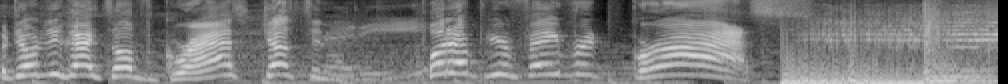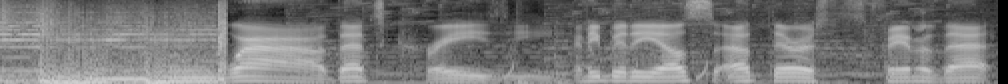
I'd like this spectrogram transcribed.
Don't you guys love grass? Justin, Ready? put up your favorite grass. Wow, that's crazy. Anybody else out there a fan of that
